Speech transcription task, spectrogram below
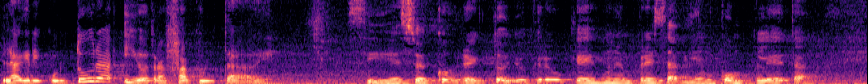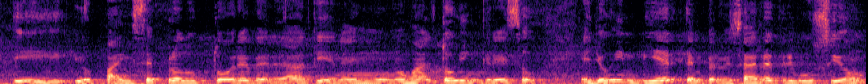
la agricultura y otras facultades. Sí, eso es correcto. Yo creo que es una empresa bien completa y los países productores, ¿verdad?, tienen unos altos ingresos. Ellos invierten, pero esa retribución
